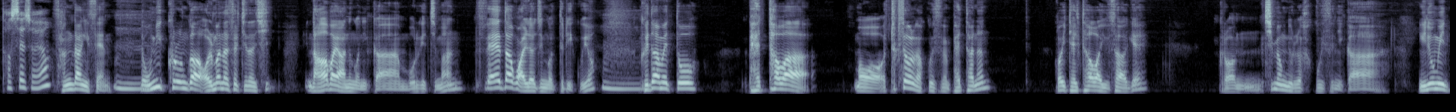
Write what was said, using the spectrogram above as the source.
더 세져요? 상당히 센. 음. 근데 오미크론과 얼마나 셀지는 시, 나와봐야 아는 거니까 모르겠지만 세다고 알려진 것들이 있고요. 음. 그 다음에 또 베타와 뭐 특성을 갖고 있으면 베타는 거의 델타와 유사하게 그런 치명률을 갖고 있으니까 이놈이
